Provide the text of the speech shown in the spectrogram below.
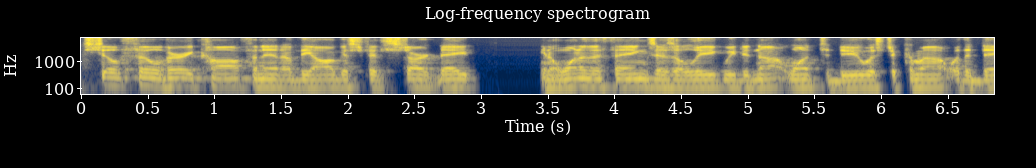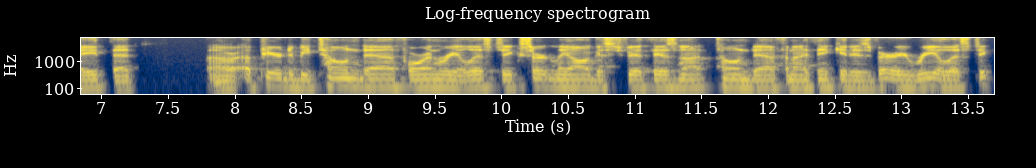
still feel very confident of the August 5th start date. You know, one of the things as a league we did not want to do was to come out with a date that uh, appeared to be tone deaf or unrealistic. Certainly, August 5th is not tone deaf, and I think it is very realistic.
